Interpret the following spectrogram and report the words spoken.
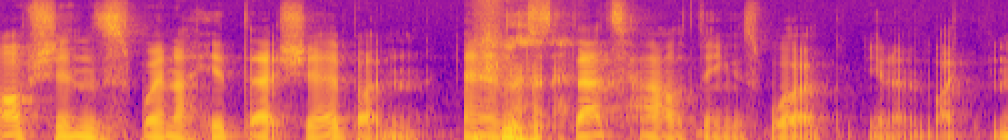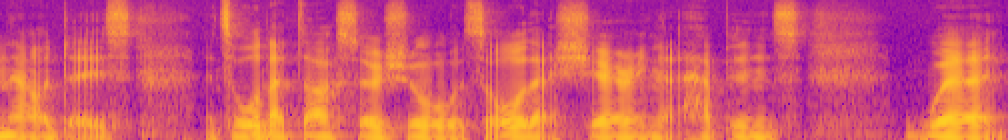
options when I hit that share button. And that's how things work, you know, like nowadays. It's all that dark social, it's all that sharing that happens where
